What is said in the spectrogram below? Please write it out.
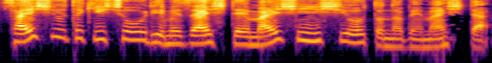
最終的勝利目指して邁進しようと述べました。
